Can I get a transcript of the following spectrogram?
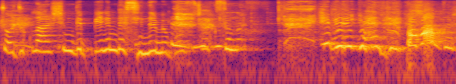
Çocuklar şimdi benim de sinirimi bozacaksınız. Biri geldi. Babamdır.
